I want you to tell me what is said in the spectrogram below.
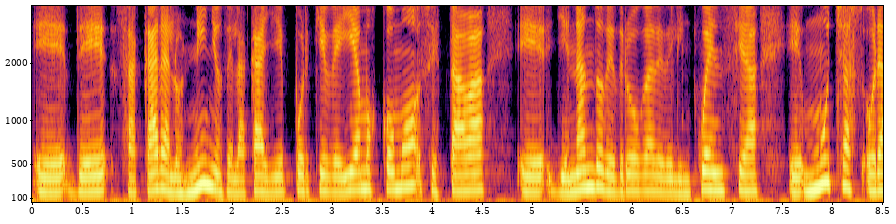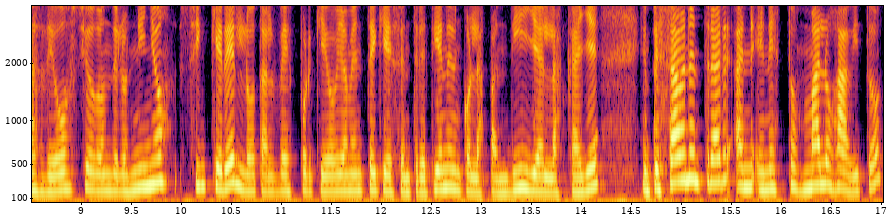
eh, de sacar a los niños de la calle porque veíamos cómo se estaba eh, llenando de droga, de delincuencia, eh, muchas horas de ocio donde los niños, sin quererlo tal vez, porque obviamente que se entretienen con las pandillas en las calles, empezaban a entrar en, en estos malos hábitos.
